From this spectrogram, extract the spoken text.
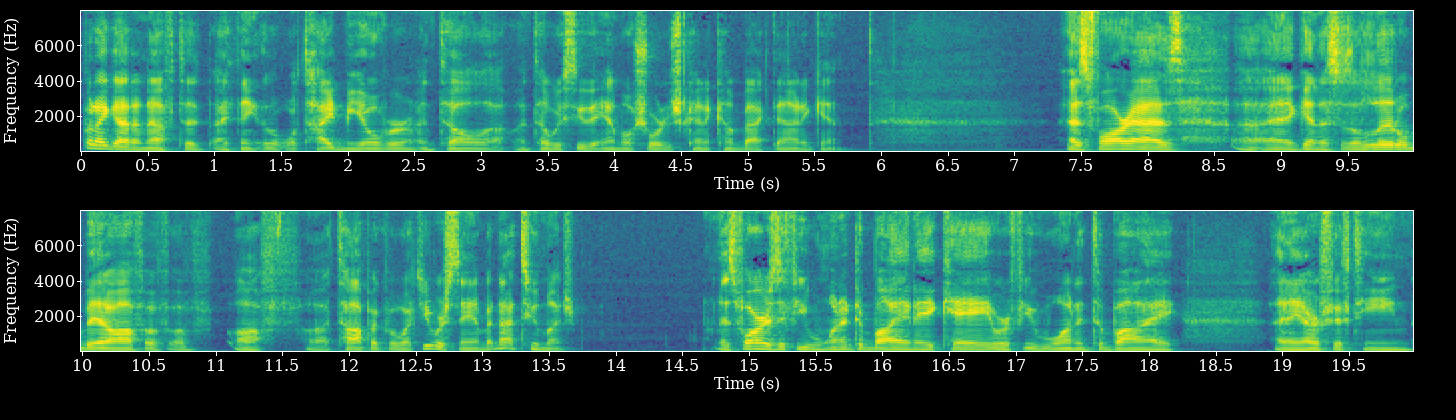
but I got enough to I think that will tide me over until uh, until we see the ammo shortage kind of come back down again. As far as, uh, and again, this is a little bit off of, of off uh, topic of what you were saying, but not too much. As far as if you wanted to buy an AK or if you wanted to buy an AR-15,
